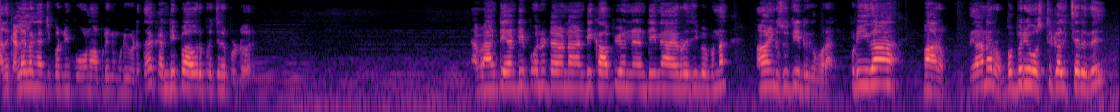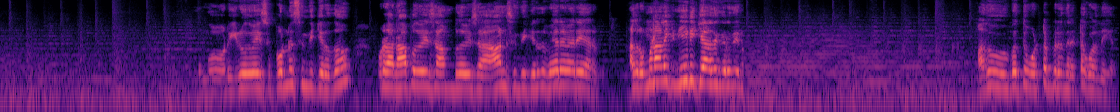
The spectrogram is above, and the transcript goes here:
அது கல்யாணம் காட்சி பண்ணி போகணும் அப்படின்னு முடிவெடுத்தா கண்டிப்பாக அவர் பிரச்சனை பண்ணுவார் அவன் ஆண்டி ஆண்டி பொண்ணுட்ட வேணா ஆண்டி காப்பி வேணும் ஆண்டின்னு ஆயிரம் ரூபாய் ஜிபே பண்ணால் ஆயின்னு சுற்றிட்டு இருக்க போகிறாங்க இப்படி தான் மாறும். இது ஆனால் ரொம்ப பெரிய ஒஸ்ட் கல்ச்சர் இது. உங்கள் ஒரு இருபது வயசு பொண்ணு சிந்திக்கிறதும் ஒரு நாற்பது வயசு ஐம்பது வயசு ஆண் சிந்திக்கிறது வேற வேறையாக இருக்கும். அது ரொம்ப நாளைக்கு நீடிக்காதுங்கிறது மது விபத்து ஒட்ட பிறந்த ரெட்ட குழந்தைகள்.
